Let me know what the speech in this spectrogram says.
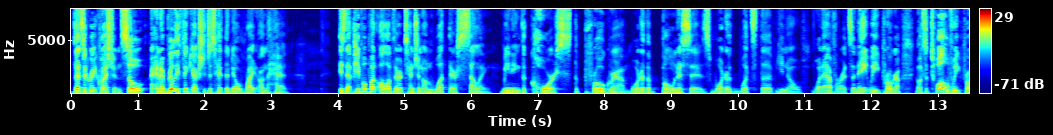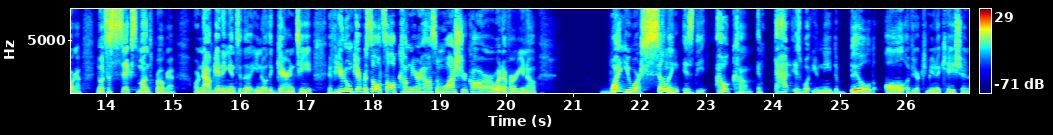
That's a great question. So, and I really think you actually just hit the nail right on the head is that people put all of their attention on what they're selling, meaning the course, the program, what are the bonuses, what are what's the, you know, whatever. It's an 8-week program. No, it's a 12-week program. No, it's a 6-month program. Or now getting into the, you know, the guarantee. If you don't get results, I'll come to your house and wash your car or whatever, you know. What you are selling is the outcome, and that is what you need to build all of your communication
